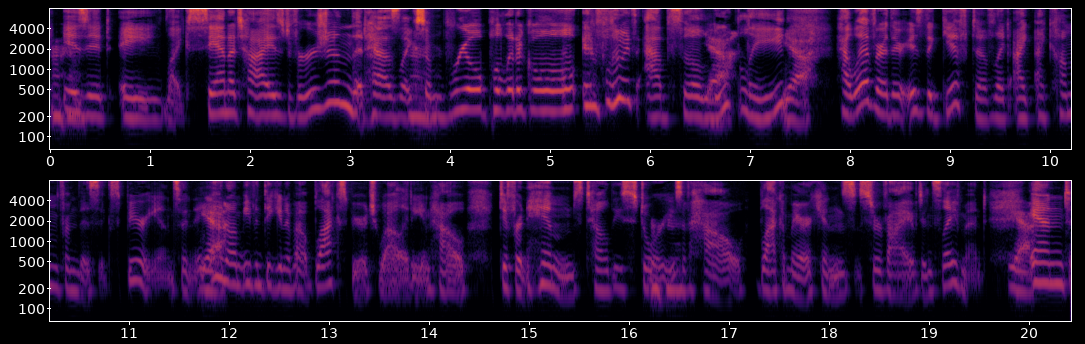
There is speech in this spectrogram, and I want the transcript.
Mm-hmm. Is it a like sanitized version that has like mm. some real political influence? Absolutely. Yeah. yeah. However, there is the gift of like I, I come from this experience. And yeah. you know, I'm even thinking about black spirituality and how different hymns tell these stories mm-hmm. of how black Americans survived enslavement. Yeah. And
